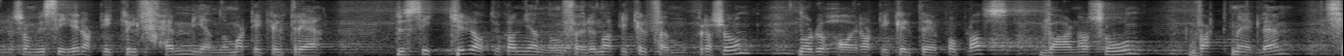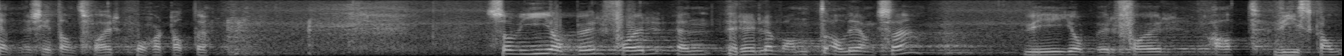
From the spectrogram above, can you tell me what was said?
eller som vi sier, artikkel 5 gjennom artikkel 3. Du sikrer at du kan gjennomføre en artikkel 5-operasjon når du har artikkel 3 på plass. Hver nasjon, hvert medlem, kjenner sitt ansvar og har tatt det. Så vi jobber for en relevant allianse. Vi jobber for at vi skal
